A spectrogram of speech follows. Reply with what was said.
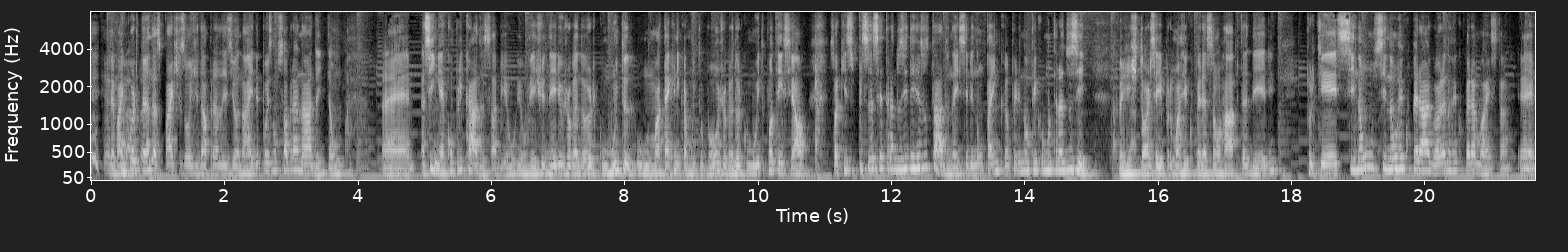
Você vai cortando as partes onde dá pra lesionar e depois não sobra nada. Então, é, assim, é complicado, sabe? Eu, eu vejo nele um jogador com muito, uma técnica muito boa, um jogador com muito potencial, só que isso precisa ser traduzido em resultado, né? E se ele não tá em campo, ele não tem como traduzir. Então a gente torce aí por uma recuperação rápida dele, porque se não, se não recuperar agora, não recupera mais, tá? É,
